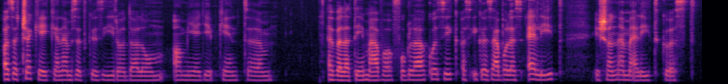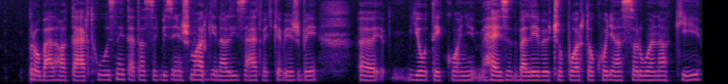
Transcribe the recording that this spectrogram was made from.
Az a csekéke nemzetközi irodalom, ami egyébként ezzel a témával foglalkozik, az igazából az elit és a nem elit közt próbál határt húzni, tehát az, hogy bizonyos marginalizált vagy kevésbé jótékony helyzetben lévő csoportok hogyan szorulnak ki,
